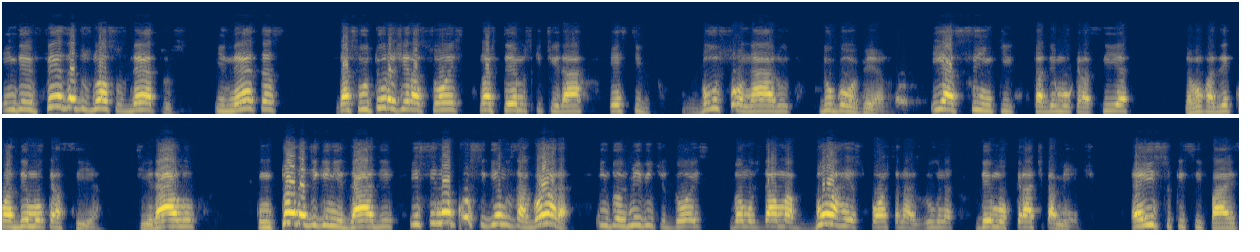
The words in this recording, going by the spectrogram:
em defesa dos nossos netos e netas, das futuras gerações, nós temos que tirar esse Bolsonaro do governo. E assim que a democracia, nós vamos fazer com a democracia, tirá-lo com toda a dignidade. E se não conseguimos agora, em 2022, vamos dar uma boa resposta nas urnas democraticamente. É isso que se faz,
